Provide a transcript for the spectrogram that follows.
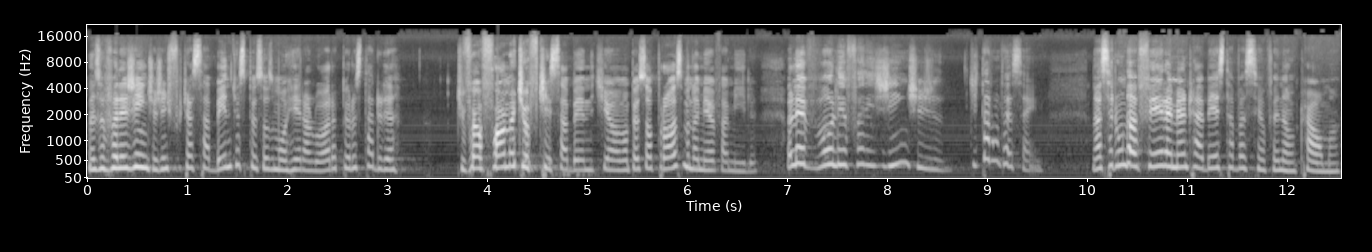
Mas eu falei, gente, a gente fica sabendo que as pessoas morreram agora pelo Instagram. Que foi a forma que eu fiquei sabendo é uma pessoa próxima da minha família. Eu levei, eu falei, gente, o que está acontecendo? Na segunda-feira, minha cabeça estava assim. Eu falei, não, calma.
